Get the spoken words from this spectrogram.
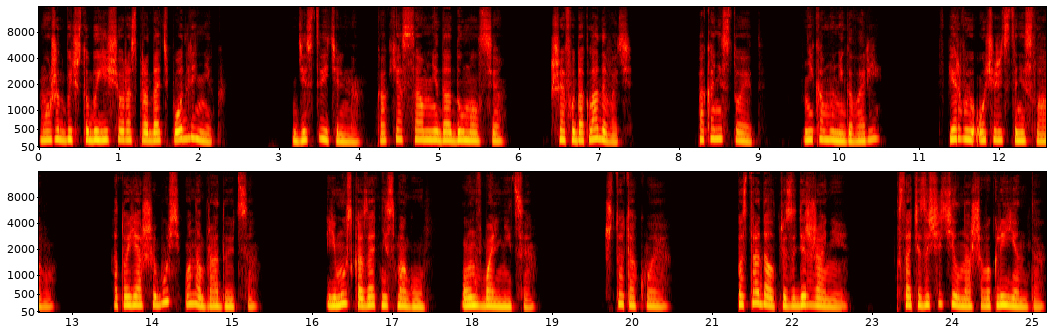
Может быть, чтобы еще раз продать подлинник? Действительно, как я сам не додумался. Шефу докладывать? Пока не стоит. Никому не говори. первую очередь Станиславу. А то я ошибусь, он обрадуется. Ему сказать не смогу. Он в больнице. Что такое? Пострадал при задержании. Кстати, защитил нашего клиента.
